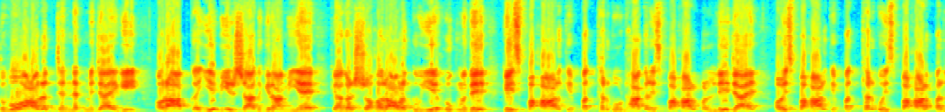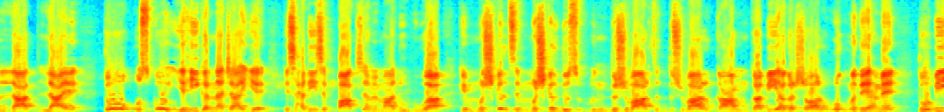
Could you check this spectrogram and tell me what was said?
तो वो औरत जन्नत में जाएगी। और आपका ये भी इरशाद गिरामी है कि अगर शौहर औरत को ये हुक्म दे कि इस पहाड़ के पत्थर को उठाकर इस पहाड़ पर ले जाए और इस पहाड़ के पत्थर को इस पहाड़ पर ला लाए तो उसको यही करना चाहिए। इस हदीस पाक से हमें मालूम हुआ कि मुश्किल से मुश्किल दुशवार से दुशवार काम का भी अगर शौहर हुक्म दे हमें तो भी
